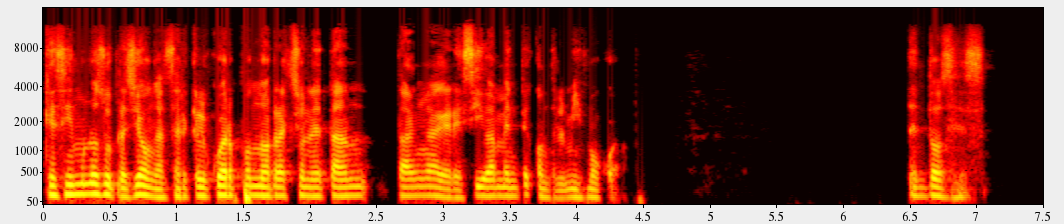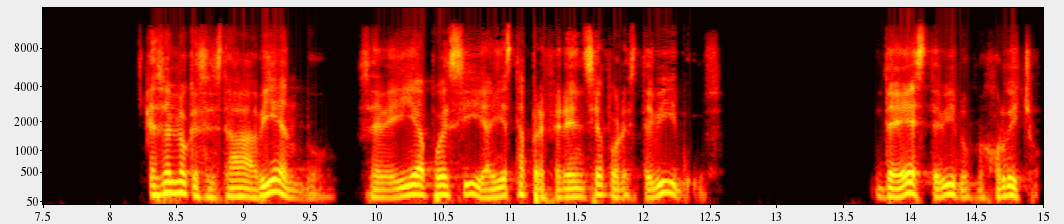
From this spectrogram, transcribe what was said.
¿Qué es inmunosupresión? Hacer que el cuerpo no reaccione tan, tan agresivamente contra el mismo cuerpo. Entonces, eso es lo que se estaba viendo. Se veía, pues sí, hay esta preferencia por este virus. De este virus, mejor dicho.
